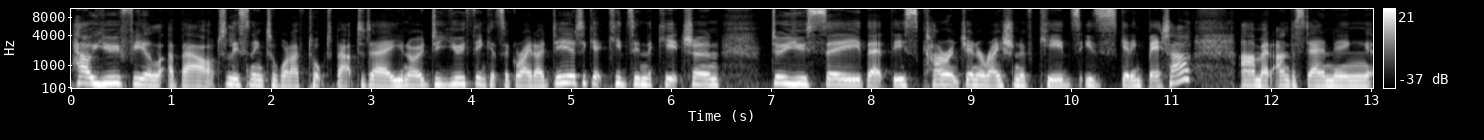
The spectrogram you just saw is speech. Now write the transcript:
how you feel about listening to what I've talked about today. You know, do you think it's a great idea to get kids in the kitchen? Do you see that this current generation of kids is getting better um, at understanding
